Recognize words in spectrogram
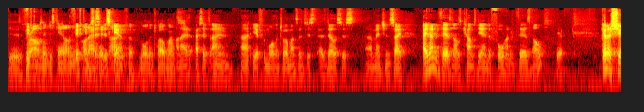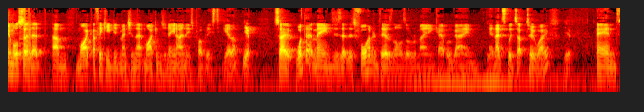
There's a fifty percent discount on, 50% on assets discount. owned for more than twelve months. on assets owned, uh, yeah, for more than twelve months, as just as Dallas just uh, mentioned. So eight hundred thousand dollars comes down to four hundred thousand dollars. Yep. Going to assume also that um, Mike, I think he did mention that Mike and Janine own these properties together. Yep. So what that means is that there's four hundred thousand dollars of remaining capital gain, and that splits up two ways. Yep. And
